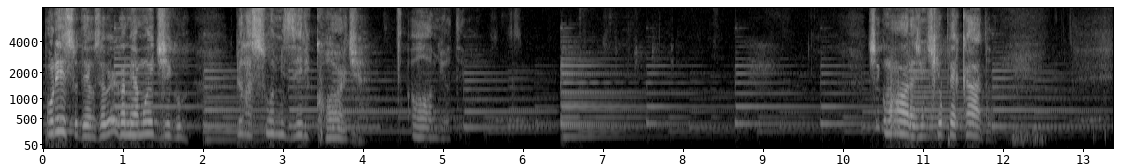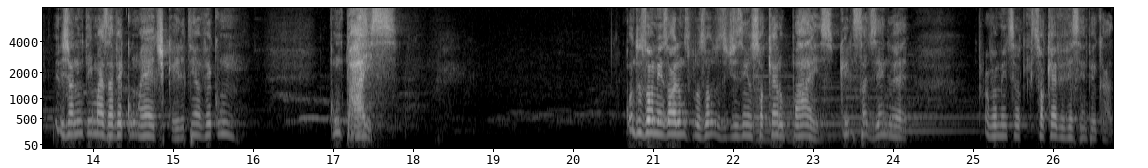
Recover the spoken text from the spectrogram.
Por isso, Deus, eu ergo a minha mão e digo: pela sua misericórdia, oh meu Deus. Chega uma hora, gente, que o pecado ele já nem tem mais a ver com ética, ele tem a ver com com paz. Quando os homens olham uns para os outros e dizem, Eu só quero paz, o que ele está dizendo é, provavelmente só, quer viver sem pecado.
